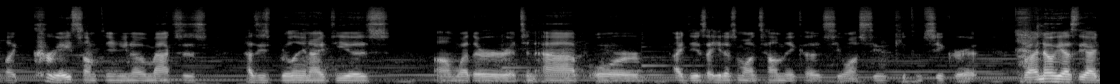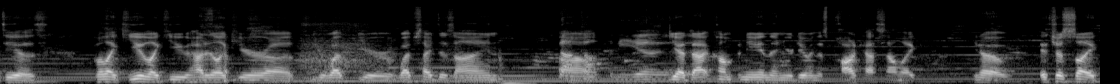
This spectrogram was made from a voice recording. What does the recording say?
like create something. You know, Max is has these brilliant ideas, um, whether it's an app or ideas that he doesn't want to tell me because he wants to keep them secret. But I know he has the ideas. But like you, like you had like your uh, your web your website design that um, company, yeah, yeah that company and then you're doing this podcast now like you know it's just like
